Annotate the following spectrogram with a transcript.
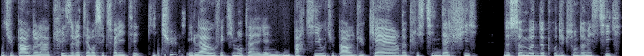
où tu parles de la crise de l'hétérosexualité qui tue. Et là, où effectivement, il y a une, une partie où tu parles du care, de Christine Delphi, de ce mode de production domestique.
